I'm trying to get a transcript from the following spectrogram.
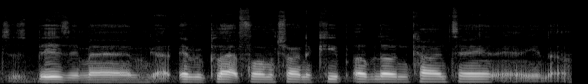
Just busy, man. Got every platform trying to keep uploading content and, you know,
